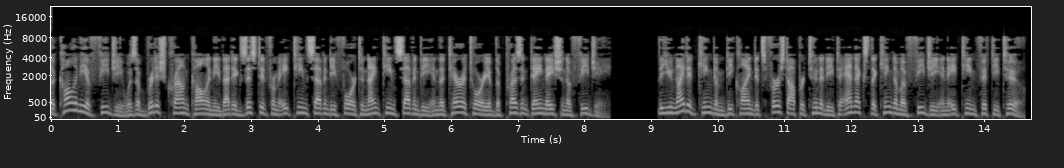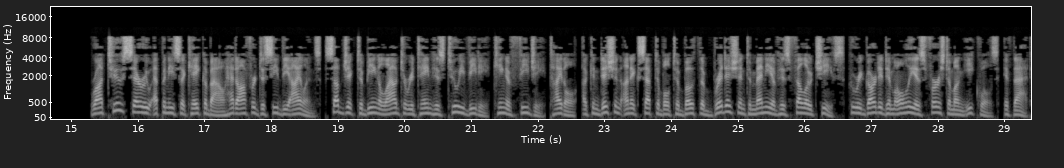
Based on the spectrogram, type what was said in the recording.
The colony of Fiji was a British Crown colony that existed from 1874 to 1970 in the territory of the present-day nation of Fiji. The United Kingdom declined its first opportunity to annex the Kingdom of Fiji in 1852. Ratu Seru Epenisa Cakobau had offered to cede the islands, subject to being allowed to retain his Tui Viti King of Fiji title, a condition unacceptable to both the British and to many of his fellow chiefs, who regarded him only as first among equals, if that.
